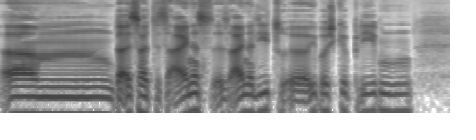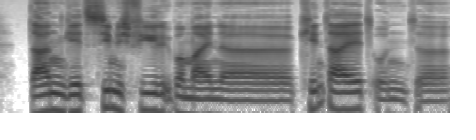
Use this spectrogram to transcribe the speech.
Ähm, da ist halt das eine, das eine Lied äh, übrig geblieben. Dann geht es ziemlich viel über meine Kindheit und äh,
